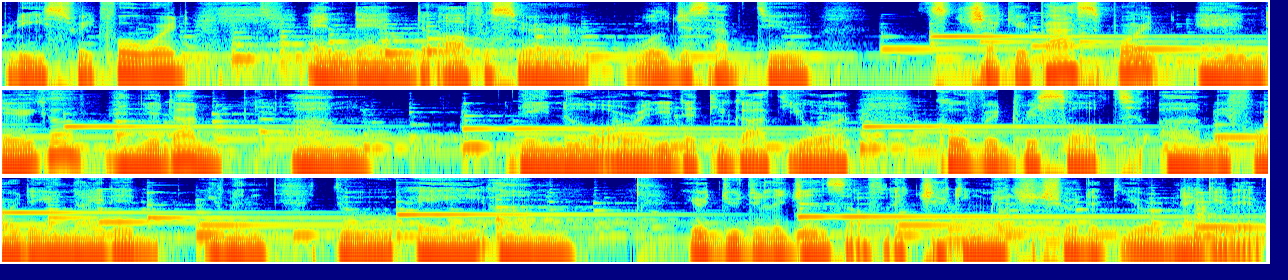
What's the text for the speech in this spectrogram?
pretty straightforward. And then the officer will just have to check your passport and there you go and you're done. Um, they know already that you got your COVID result um, before the United even do a um, your due diligence of like checking making sure that you're negative.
